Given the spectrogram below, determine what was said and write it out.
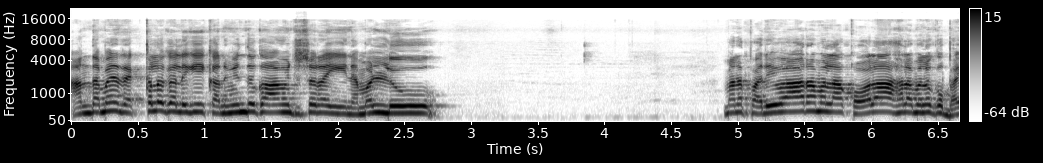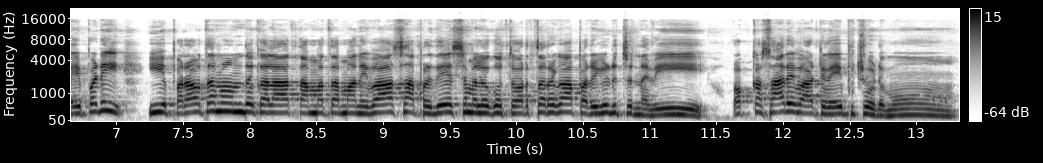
అందమైన రెక్కలు కలిగి కనువిందు గావించుచున్న ఈ నెమళ్ళు మన పరివారముల కోలాహలములకు భయపడి ఈ పర్వతమందు గల తమ తమ నివాస ప్రదేశములకు త్వర త్వరగా పరిగెడుచున్నవి. ఒక్కసారి వాటి వైపు చూడము.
